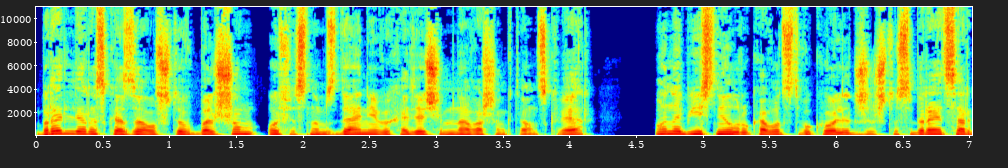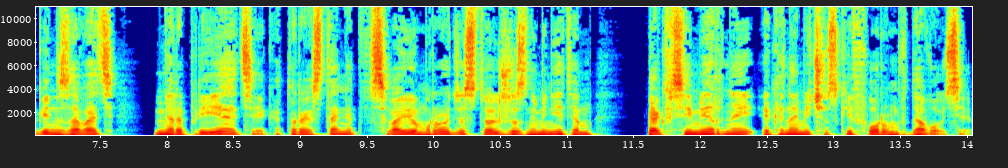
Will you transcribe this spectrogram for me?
Брэдли рассказал, что в большом офисном здании, выходящем на Вашингтон-сквер, он объяснил руководству колледжа, что собирается организовать мероприятие, которое станет в своем роде столь же знаменитым, как Всемирный экономический форум в Давосе.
